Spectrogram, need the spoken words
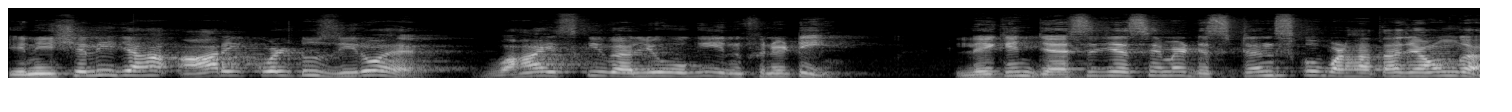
इनिशियली जहाँ आर इक्वल टू ज़ीरो है, वहाँ इसकी वैल्यू होगी इन्फिनिटी लेकिन जैसे जैसे मैं डिस्टेंस को बढ़ाता जाऊँगा,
